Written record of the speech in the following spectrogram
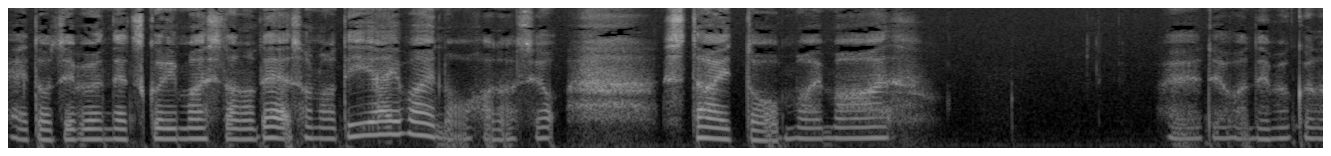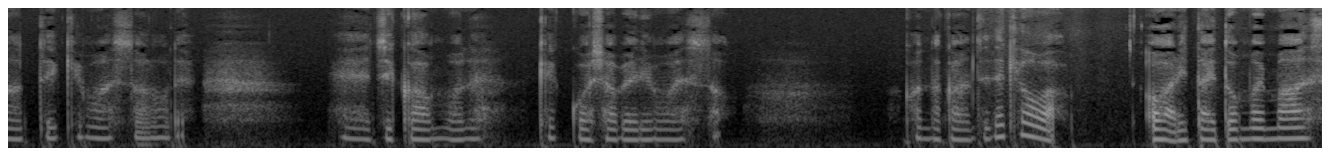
えっ、ー、と、自分で作りましたので、その DIY のお話をしたいと思います。えー、では眠くなってきましたので、え時間もね、結構喋りました。こんな感じで今日は終わりたいと思います。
